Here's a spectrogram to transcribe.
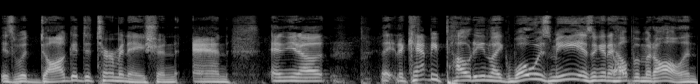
is with dogged determination and and you know they, they can't be pouting like woe is me isn't going to help them at all and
